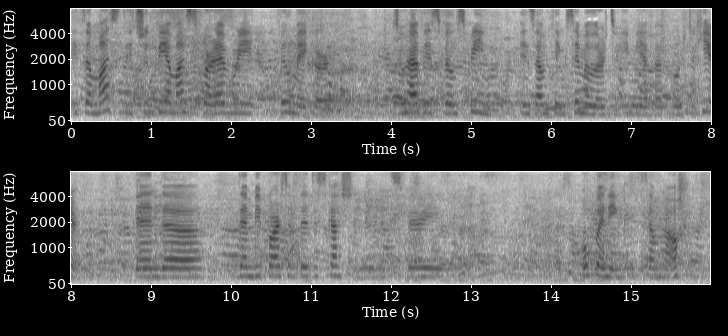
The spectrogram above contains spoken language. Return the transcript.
It's a must. It should be a must for every filmmaker to have his film screen in something similar to EPFF or to here, and uh, then be part of the discussion. It's very opening somehow.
